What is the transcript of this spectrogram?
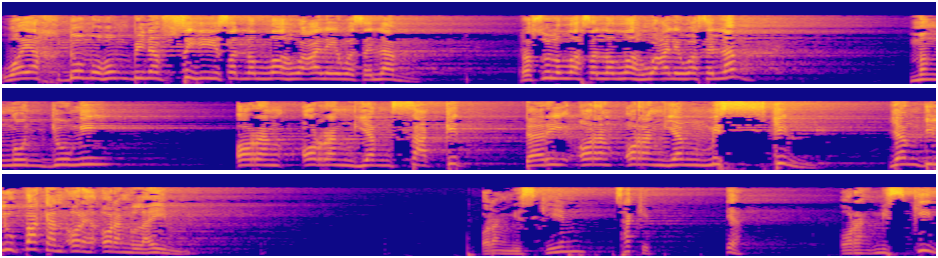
ويخدمهم بنفسه صلى الله عليه وسلم Rasulullah sallallahu alaihi wasallam mengunjungi orang-orang yang sakit dari orang-orang yang miskin yang dilupakan oleh orang lain. Orang miskin sakit. Ya. Orang miskin,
